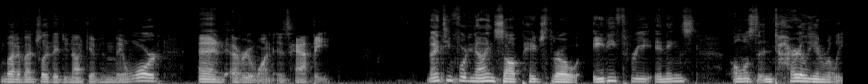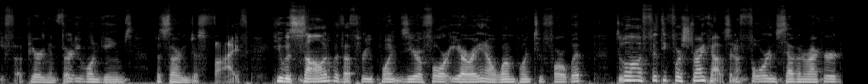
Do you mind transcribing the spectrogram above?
But eventually they do not give him the award, and everyone is happy. 1949 saw Paige throw 83 innings, almost entirely in relief, appearing in 31 games but starting just five. He was solid with a 3.04 ERA and a 1.24 WHIP, to along with 54 strikeouts and a 4 and 7 record.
